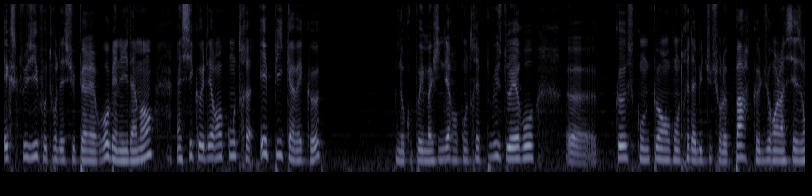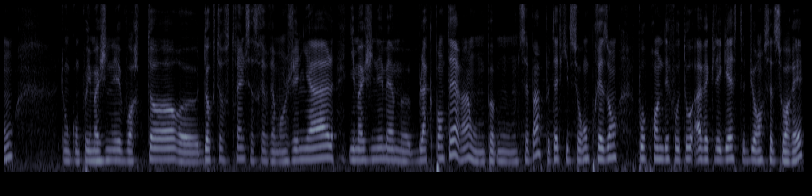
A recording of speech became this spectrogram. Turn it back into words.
exclusifs autour des super-héros, bien évidemment, ainsi que des rencontres épiques avec eux. Donc on peut imaginer rencontrer plus de héros euh, que ce qu'on peut rencontrer d'habitude sur le parc durant la saison. Donc on peut imaginer voir Thor, euh, Doctor Strange, ça serait vraiment génial. Imaginez même euh, Black Panther, hein, on ne sait pas, peut-être qu'ils seront présents pour prendre des photos avec les guests durant cette soirée.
